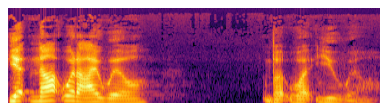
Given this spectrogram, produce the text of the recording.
yet not what I will, but what you will.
